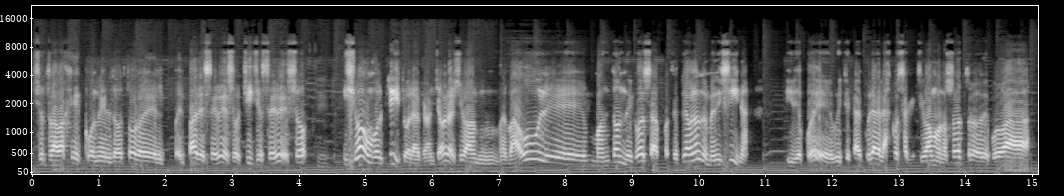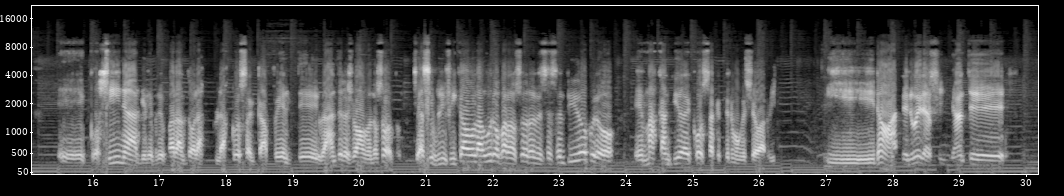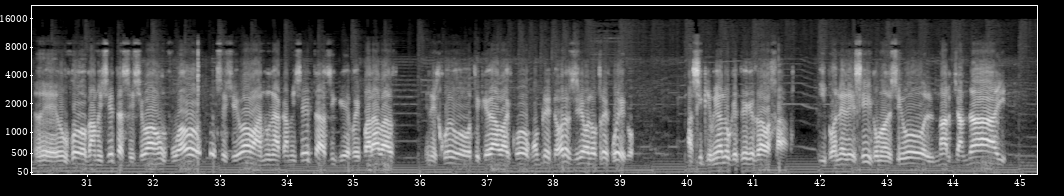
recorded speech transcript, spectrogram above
yo trabajé con el doctor, el, el padre Cebeso, Chiche Cebeso, Sí. Y llevaba un bolsito a la cancha. Ahora llevan baúles, un montón de cosas, porque estoy hablando de medicina. Y después, viste, calcula que las cosas que llevamos nosotros, después va eh, cocina, que le preparan todas las, las cosas, el café, el té, antes lo llevábamos nosotros. Se ha simplificado el laburo para nosotros en ese sentido, pero es más cantidad de cosas que tenemos que llevar, ¿viste? Y no, antes no era así. Antes eh, un juego de camisetas se llevaba un jugador, se llevaban una camiseta, así que reparabas en el juego, te quedaba el juego completo. Ahora se llevan los tres juegos. Así que mira lo que tiene que trabajar. Y ponerle, sí, como decís vos, el merchandise,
